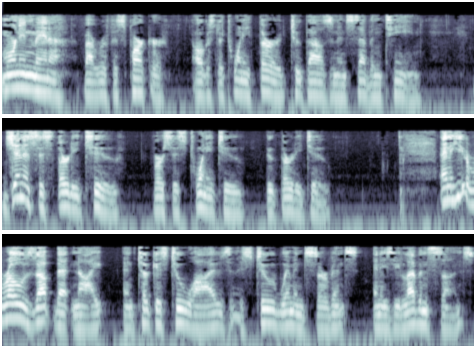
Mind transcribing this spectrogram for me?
Morning Manna by Rufus Parker, August 23, 2017. Genesis 32, verses 22 through 32. And he arose up that night and took his two wives and his two women servants and his eleven sons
